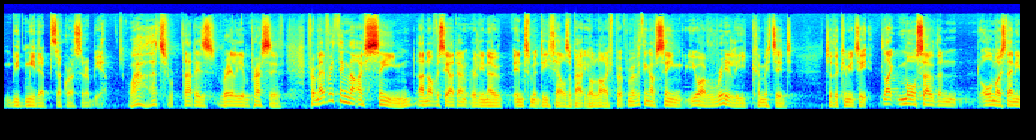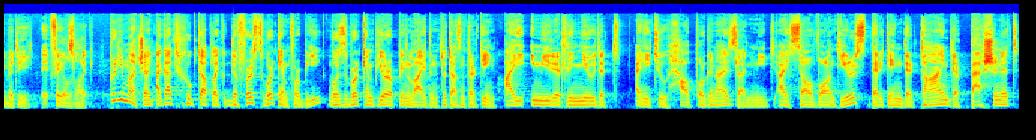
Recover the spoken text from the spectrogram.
with meetups across Serbia. Wow, that's that is really impressive. From everything that I've seen, and obviously I don't really know intimate details about your life, but from everything I've seen, you are really committed to the community, like more so than almost anybody. It feels like. Pretty much, I, I got hooked up. Like the first WordCamp for me was WordCamp Europe in Leiden, 2013. I immediately knew that I need to help organize. I need. I saw volunteers dedicating their time. They're passionate.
